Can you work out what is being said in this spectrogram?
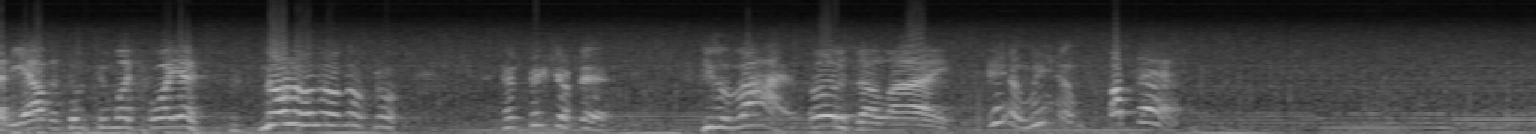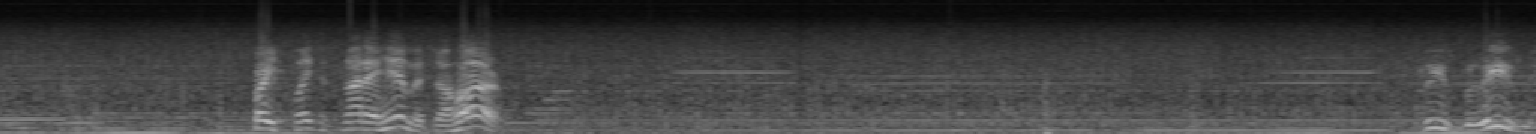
Matter? The altitude too much for you? No, no, no, no, no. That picture up there. He's alive. Who's alive? Him, him, up there. First place, it's not a him, it's a her. Please believe me.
